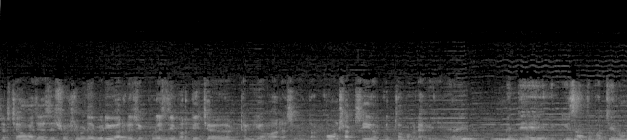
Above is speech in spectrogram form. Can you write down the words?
ਚਰਚਾਵਾਂ ਜੈਸੇ ਸੋਸ਼ਲ ਮੀਡੀਆ ਵੀਡੀਓ ਆ ਰਹੀ ਸੀ, ਪੁਲਿਸ ਦੀ ਵਰਦੀ 'ਚ ਠੱਗੀਆਂ ਮਾਰ ਰਿਹਾ ਸੀ ਉਹ ਤਾਂ ਕੌਣ ਸ਼ਖਸ ਸੀ ਔਰ ਕਿੱਥੋਂ ਪਕੜਿਆ ਗਿਆ ਯਾਨੀ ਮਿਤੀ 21/7/25 ਨੂੰ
